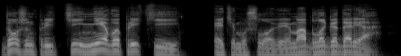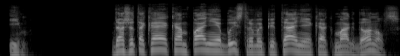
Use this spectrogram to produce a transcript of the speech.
должен прийти не вопреки этим условиям, а благодаря им. Даже такая компания быстрого питания, как Макдоналдс,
